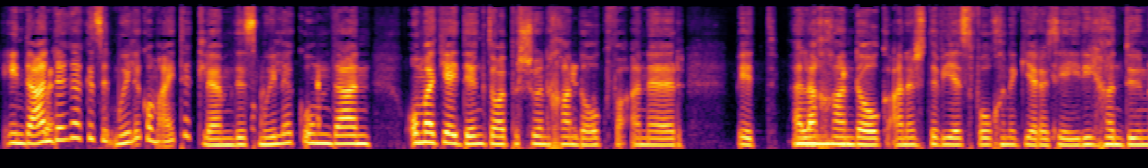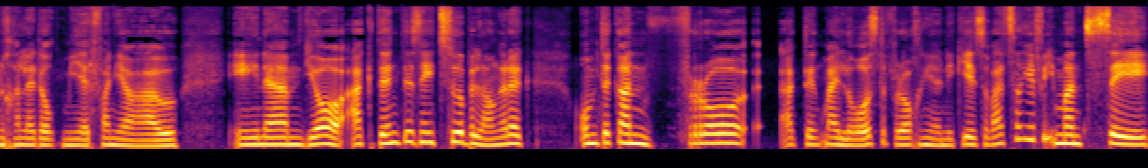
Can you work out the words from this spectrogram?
En dan dink ek is dit moeilik om uit te klim. Dis moeilik om dan omdat jy dink daai persoon gaan dalk verander weet hulle mm. gaan dalk anders te wees volgende keer as jy hierdie gaan doen gaan hulle dalk meer van jou hou. En ehm um, ja ek dink dit is net so belangrik om te kan vra ek dink my laaste vraag aan jou Nikkie is wat sal jy vir iemand sê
